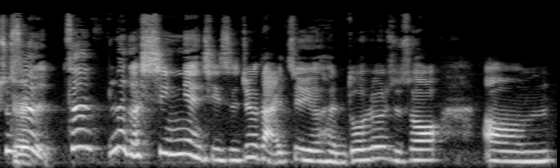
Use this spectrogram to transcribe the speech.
就是对这那个信念其实就来自于很多，就是说嗯。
